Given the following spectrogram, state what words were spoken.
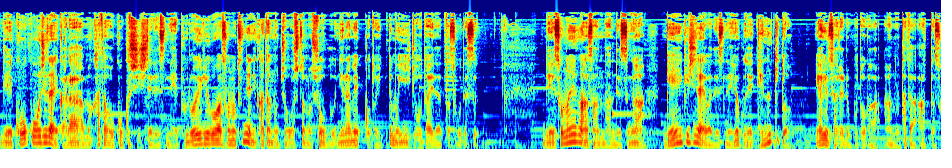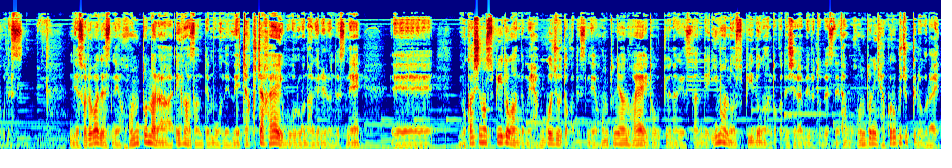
で高校時代から、まあ、肩を酷使してですねプロ入り後はその常に肩の調子との勝負にらめっこと言ってもいい状態だったそうです。でその江川さんなんですが現役時代はですねよくね手抜きと揶揄されることがあの多々あったそうです。でそれはですね本当なら江川さんってもうねめちゃくちゃ速いボールを投げれるんですね、えー、昔のスピードガンでも150とかですね本当にあの速い投球投げてたんで今のスピードガンとかで調べるとですね多分本当に160キロぐらい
